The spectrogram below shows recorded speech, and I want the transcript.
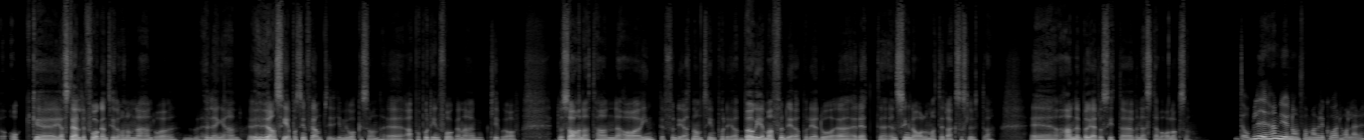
och eh, jag ställde frågan till honom när han då, hur länge han, hur han ser på sin framtid, Jimmy Åkesson, eh, apropå din fråga när han kliver av. Då sa han att han har inte funderat någonting på det. Börjar man fundera på det, då eh, är det ett, en signal om att det är dags att sluta. Eh, han är beredd att sitta över nästa val också. Då blir han ju någon form av rekordhållare.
